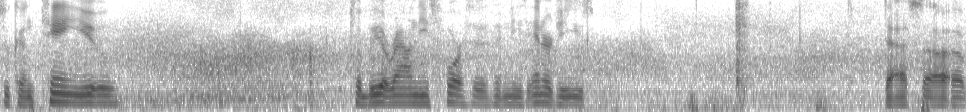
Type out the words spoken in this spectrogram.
to continue to be around these forces and these energies that's uh,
